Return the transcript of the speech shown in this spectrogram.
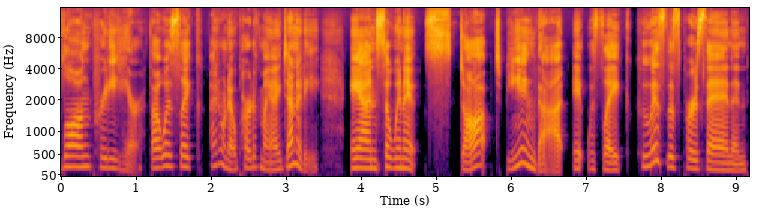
long, pretty hair. That was like, I don't know, part of my identity. And so when it stopped being that, it was like, who is this person? And,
